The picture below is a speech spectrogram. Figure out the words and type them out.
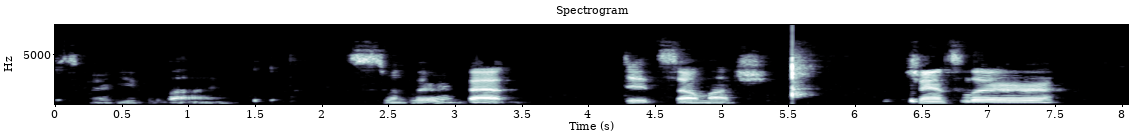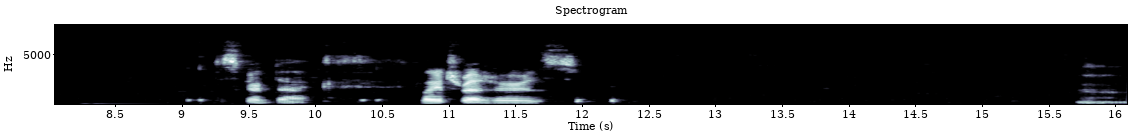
Discard you for the buy. Swindler. That did so much. Chancellor. Discard deck. Play treasures. Hmm.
